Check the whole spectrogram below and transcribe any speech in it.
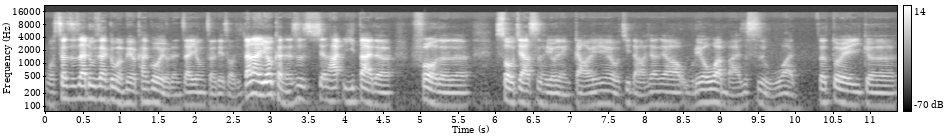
我甚至在路上根本没有看过有人在用折叠手机。当然，也有可能是像它一代的 Fold 的售价是有点高，因为我记得好像要五六万吧，还是四五万。这对一个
